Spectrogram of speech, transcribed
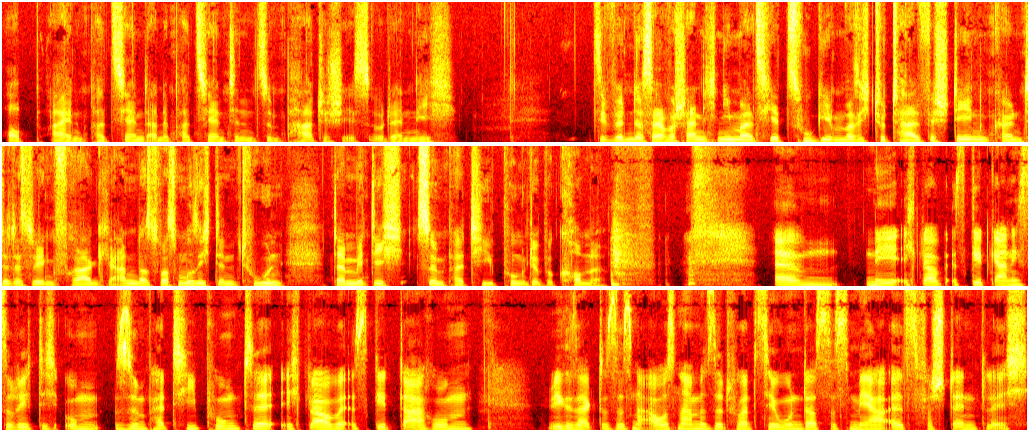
ob ein Patient, eine Patientin sympathisch ist oder nicht. Sie würden das ja wahrscheinlich niemals hier zugeben, was ich total verstehen könnte. Deswegen frage ich anders, was muss ich denn tun, damit ich Sympathiepunkte bekomme? ähm, nee, ich glaube, es geht gar nicht so richtig um Sympathiepunkte. Ich glaube, es geht darum, wie gesagt, das ist eine Ausnahmesituation, das ist mehr als verständlich.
